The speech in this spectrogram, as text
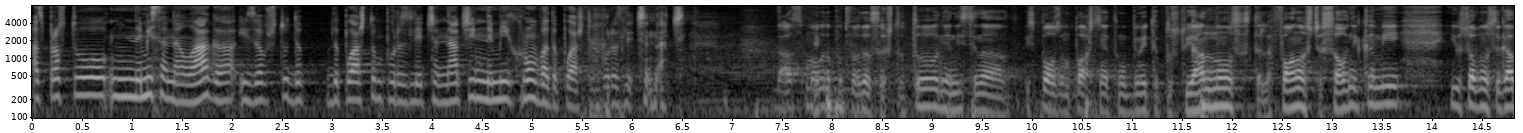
аз просто не ми се налага изобщо да, да плащам по различен начин. Не ми хрумва да плащам по различен начин. Аз мога да потвърда същото. Ние наистина използвам плащанията мобилните постоянно, с телефона, с часовника ми и особено сега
